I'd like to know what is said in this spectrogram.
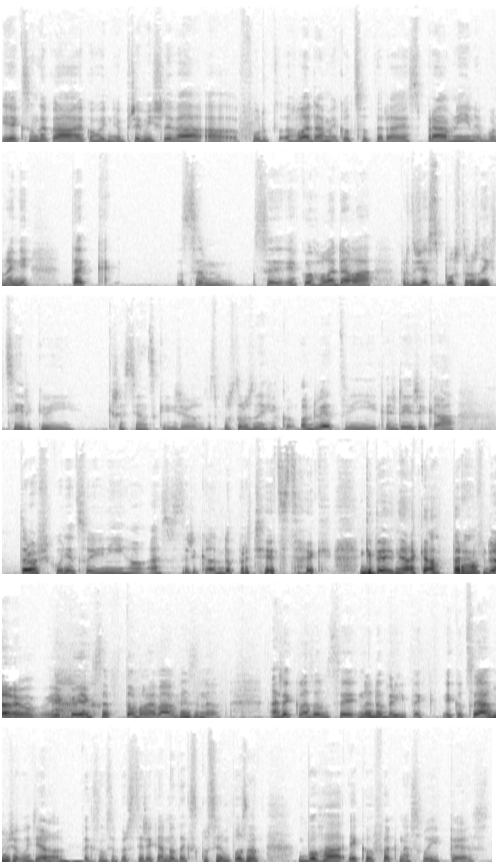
jak jsem taková jako hodně přemýšlivá a furt hledám, jako co teda je správný nebo není, tak jsem si jako hledala, protože spoustu různých církví křesťanských, že jo, spoustu různých jako odvětví, každý říká, trošku něco jiného. A já jsem si říkala, doprčit, tak kde je nějaká pravda, nebo jako, jak se v tomhle má vyznat. A řekla jsem si, no dobrý, tak jako co já můžu udělat? Tak jsem si prostě řekla, no tak zkusím poznat Boha jako fakt na svůj pěst.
